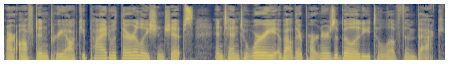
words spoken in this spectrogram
are often preoccupied with their relationships, and tend to worry about their partner's ability to love them back.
